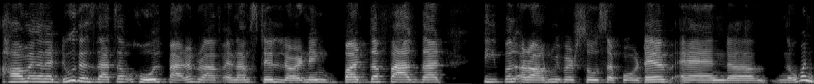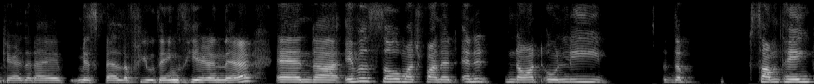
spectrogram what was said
how am I gonna do this? That's a whole paragraph, and I'm still learning. But the fact that people around me were so supportive and um, no one cared that i misspelled a few things here and there and uh, it was so much fun and, and it not only the something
